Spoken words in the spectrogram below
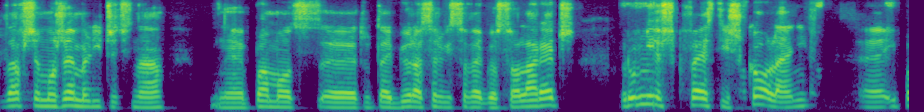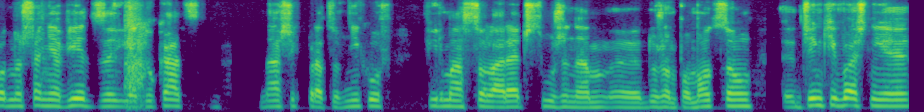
zawsze możemy liczyć na pomoc tutaj biura serwisowego SolarEdge. Również w kwestii szkoleń i podnoszenia wiedzy i edukacji naszych pracowników firma SolarEdge służy nam e, dużą pomocą. Dzięki właśnie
